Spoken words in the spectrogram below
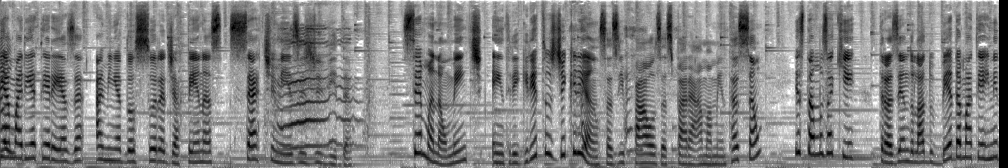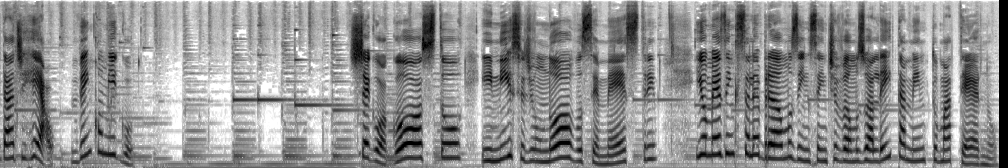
e a Maria Teresa, a minha doçura de apenas sete meses de vida. Semanalmente, entre gritos de crianças e pausas para a amamentação, estamos aqui, trazendo o lado B da maternidade real. Vem comigo! Chegou agosto, início de um novo semestre e o mês em que celebramos e incentivamos o aleitamento materno.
